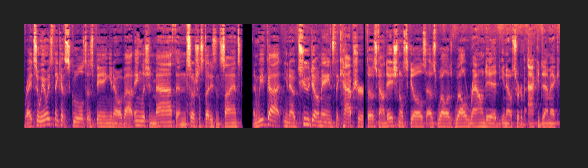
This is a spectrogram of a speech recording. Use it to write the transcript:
right? So we always think of schools as being, you know, about English and math and social studies and science. And we've got, you know, two domains that capture those foundational skills as well as well-rounded, you know, sort of academic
